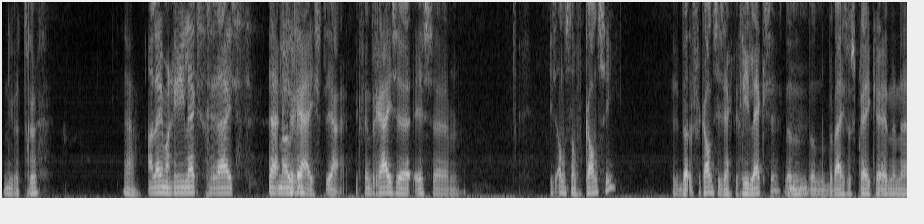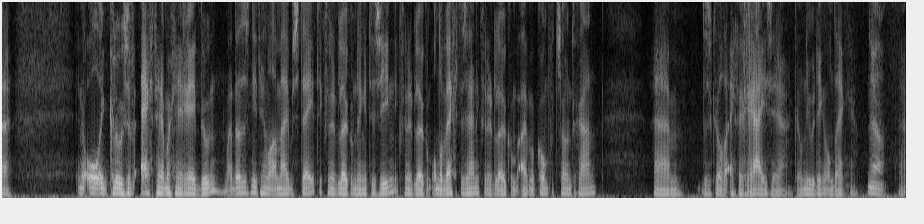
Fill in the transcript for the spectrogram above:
Nu weer terug. Ja. Alleen maar relaxed, gereisd. Ja, genoten. gereisd, ja. Ik vind reizen is ehm, iets anders dan vakantie. Dat, vakantie is echt relaxen. Dan, Mhm. dan bij wijze van spreken in een, in een all-inclusive echt helemaal geen reet doen. Maar dat is niet helemaal aan mij besteed. Ik vind het leuk om dingen te zien. Ik vind het leuk om onderweg te zijn. Ik vind het leuk om uit mijn comfortzone te gaan. Ehm, dus ik wil wel echt reizen, ja. Ik wil nieuwe dingen ontdekken. Ja. Ja.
